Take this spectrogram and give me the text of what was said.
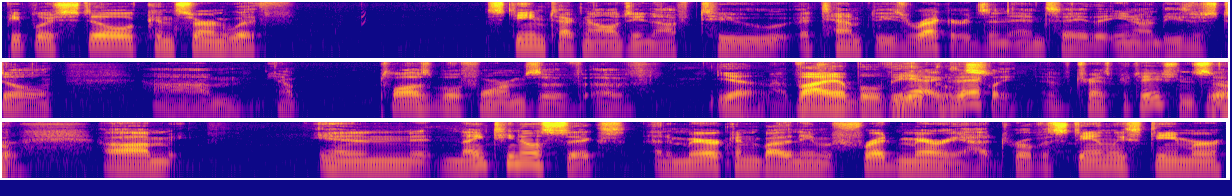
People are still concerned with steam technology enough to attempt these records and, and say that you know these are still um, you know plausible forms of, of Yeah, viable vehicles. yeah exactly of transportation. So um, in 1906, an American by the name of Fred Marriott drove a Stanley steamer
